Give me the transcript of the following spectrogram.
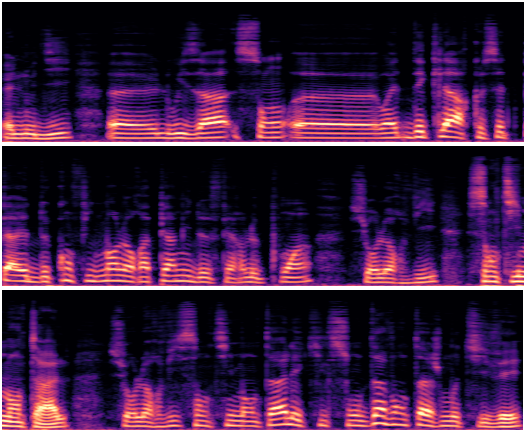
elle nous dit, euh, Louisa, sont, euh, ouais, déclarent que cette période de confinement leur a permis de faire le point sur leur vie sentimentale, sur leur vie sentimentale et qu'ils sont davantage motivés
